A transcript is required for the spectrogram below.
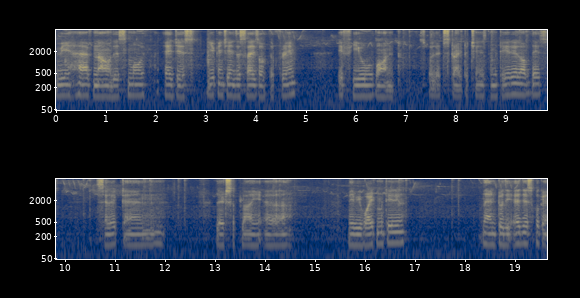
We have now the smooth edges. You can change the size of the frame if you want. So let's try to change the material of this. Select and let's apply uh, maybe white material and to the edges okay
